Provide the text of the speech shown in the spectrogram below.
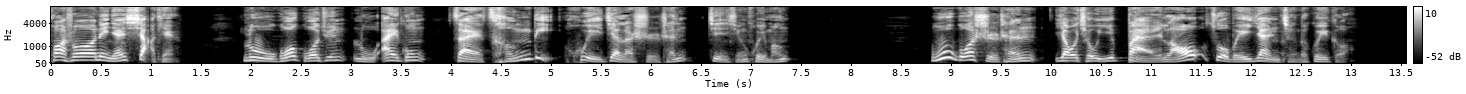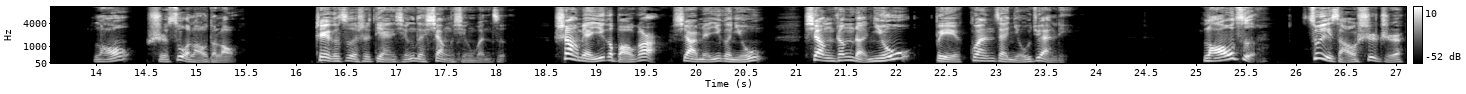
话说那年夏天，鲁国国君鲁哀公在曾地会见了使臣，进行会盟。吴国使臣要求以百劳作为宴请的规格，劳是坐牢的牢，这个字是典型的象形文字，上面一个宝盖，下面一个牛，象征着牛被关在牛圈里。牢字最早是指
